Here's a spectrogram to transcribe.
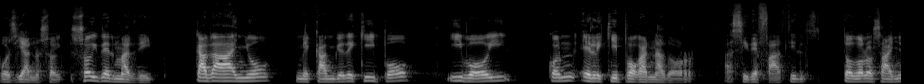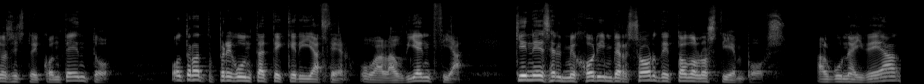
pues ya no soy. Soy del Madrid. Cada año me cambio de equipo y voy con el equipo ganador. Así de fácil. Todos los años estoy contento. Otra pregunta te quería hacer, o a la audiencia. ¿Quién es el mejor inversor de todos los tiempos? ¿Alguna idea?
